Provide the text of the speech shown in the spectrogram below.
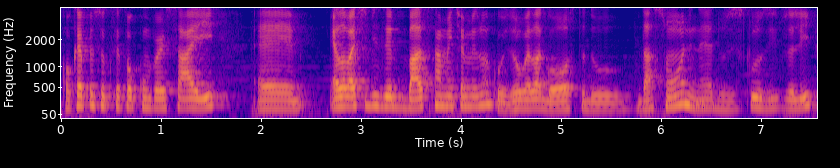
Qualquer pessoa que você for conversar aí, é, ela vai te dizer basicamente a mesma coisa. Ou ela gosta do, da Sony, né, dos exclusivos ali,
